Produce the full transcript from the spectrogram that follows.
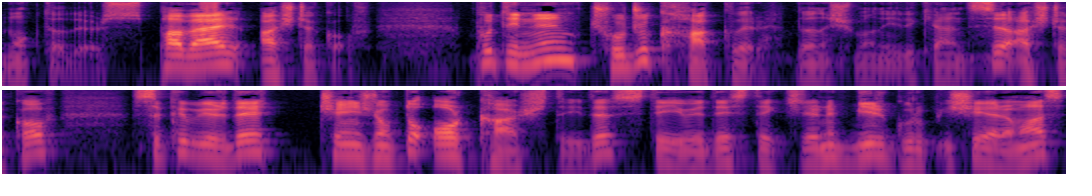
noktalıyoruz. Pavel Ashtakov. Putin'in çocuk hakları danışmanıydı kendisi. Ashtakov sıkı bir de Change.org karşıtıydı. Siteyi ve destekçilerini bir grup işe yaramaz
